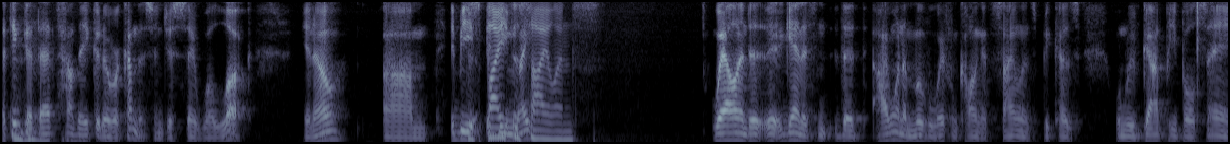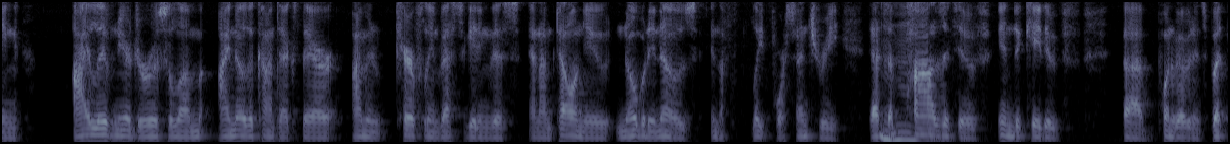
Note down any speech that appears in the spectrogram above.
I think mm-hmm. that that's how they could overcome this and just say, well, look, you know, um, it'd be despite it'd be the might- silence. Well, and uh, again, it's that I want to move away from calling it silence because when we've got people saying, I live near Jerusalem. I know the context there. I'm carefully investigating this, and I'm telling you, nobody knows in the late fourth century. That's mm-hmm. a positive, indicative uh, point of evidence. But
